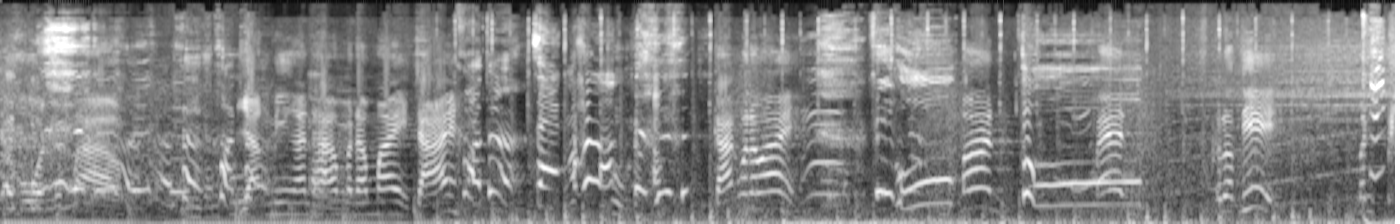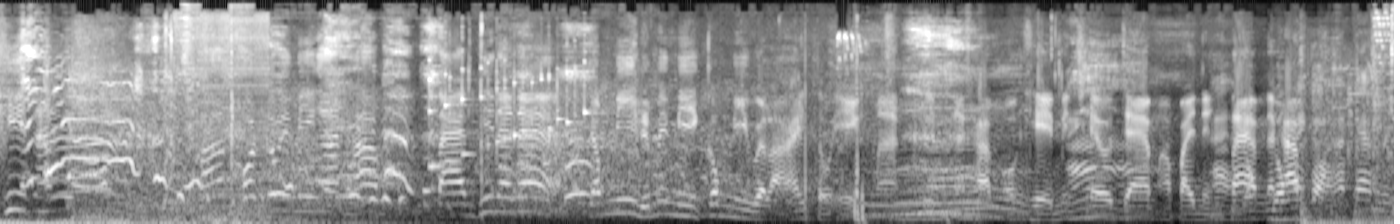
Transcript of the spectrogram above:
จะโอนหรือเปล่า ยังมีงานทำมาทำไมจ่ายขอเถอะแจกมาเถอะกักมาทำไมถูกมันถูกเป็นกระที่มันผิดนะบางคนก็ไม่มีงานทำแต่ ที่แน่ๆจะมีหรือไม่มีก็มีเวลาให้ตัวเองมากขึ้นนะครับ โอเค มิเชลแจมเอาไปหนึ่งแต้มนะครับ ยกไปก่อนครับแต้มหนึ่ง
